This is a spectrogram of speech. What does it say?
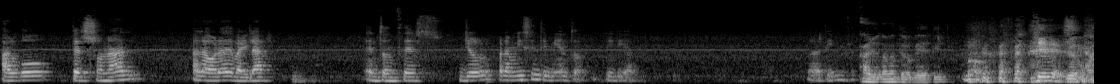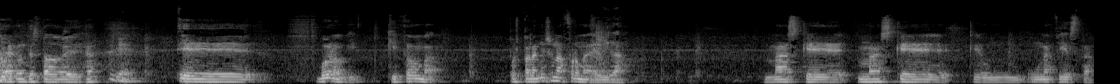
algo personal a la hora de bailar. Entonces yo, para mí, sentimiento, diría. Para ti. Ah, yo también tengo que decir. No, ¿quieres? Yo, como ya ha contestado ella. Bien. Eh, bueno, Ki- Kizomba, pues para mí es una forma de vida, más que, más que, que un- una fiesta.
